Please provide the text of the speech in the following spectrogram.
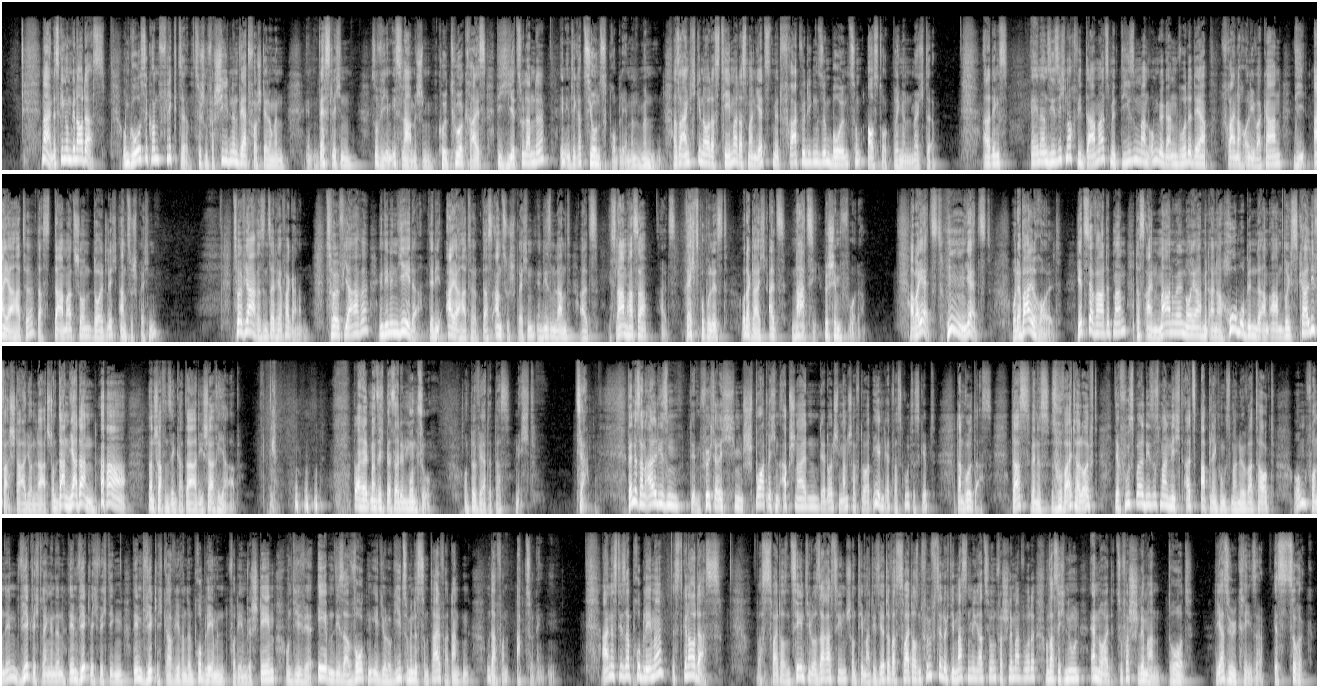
Nein, es ging um genau das. Um große Konflikte zwischen verschiedenen Wertvorstellungen im westlichen sowie im islamischen Kulturkreis, die hierzulande in Integrationsproblemen münden. Also eigentlich genau das Thema, das man jetzt mit fragwürdigen Symbolen zum Ausdruck bringen möchte. Allerdings erinnern Sie sich noch, wie damals mit diesem Mann umgegangen wurde, der frei nach Oliver Kahn, die Eier hatte, das damals schon deutlich anzusprechen? Zwölf Jahre sind seither vergangen. Zwölf Jahre, in denen jeder, der die Eier hatte, das anzusprechen, in diesem Land als Islamhasser, als Rechtspopulist oder gleich als Nazi beschimpft wurde. Aber jetzt, hm, jetzt, wo der Ball rollt, Jetzt erwartet man, dass ein Manuel Neuer mit einer Homobinde am Arm durchs Khalifa-Stadion latscht. Und dann, ja dann, haha, dann schaffen sie in Katar die Scharia ab. da hält man sich besser den Mund zu und bewertet das nicht. Tja, wenn es an all diesem, dem fürchterlichen sportlichen Abschneiden der deutschen Mannschaft dort irgendetwas Gutes gibt, dann wohl das. Dass, wenn es so weiterläuft, der Fußball dieses Mal nicht als Ablenkungsmanöver taugt, um von den wirklich drängenden, den wirklich wichtigen, den wirklich gravierenden Problemen, vor denen wir stehen und die wir eben dieser woken Ideologie zumindest zum Teil verdanken, um davon abzulenken. Eines dieser Probleme ist genau das, was 2010 Thilo Sarrazin schon thematisierte, was 2015 durch die Massenmigration verschlimmert wurde und was sich nun erneut zu verschlimmern droht. Die Asylkrise ist zurück.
